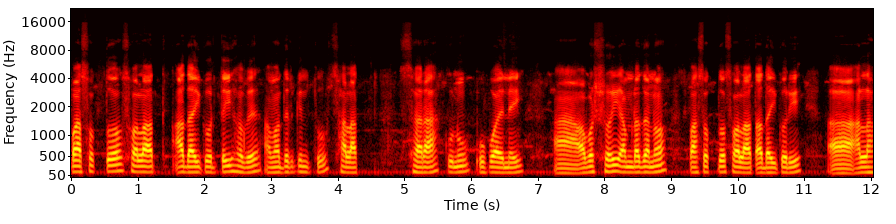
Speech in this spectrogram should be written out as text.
পাঁচক্ত সলাৎ আদায় করতেই হবে। আমাদের কিন্তু সালাত ছাড়া কোনো উপায় নেই। অবশ্যই আমরা যেন পাঁচক্ত সলাৎ আদায় করি। আল্লাহ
